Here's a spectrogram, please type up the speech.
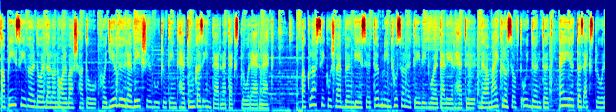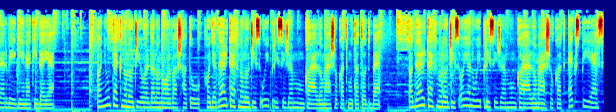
A PC World oldalon olvasható, hogy jövőre végső búcsút inthetünk az Internet Explorernek. A klasszikus webböngésző több mint 25 évig volt elérhető, de a Microsoft úgy döntött, eljött az Explorer végének ideje. A New Technology oldalon olvasható, hogy a Dell Technologies új Precision munkaállomásokat mutatott be. A Dell Technologies olyan új Precision munkaállomásokat, XPS,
